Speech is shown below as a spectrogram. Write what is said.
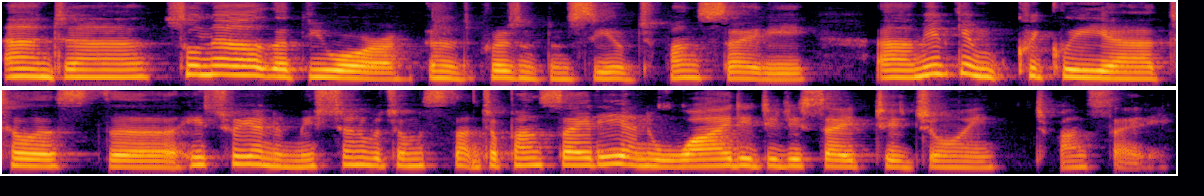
And uh, so now that you are uh, the president of Japan Society, uh, maybe you can quickly uh, tell us the history and the mission of Japan Society and why did you decide to join Japan Society?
